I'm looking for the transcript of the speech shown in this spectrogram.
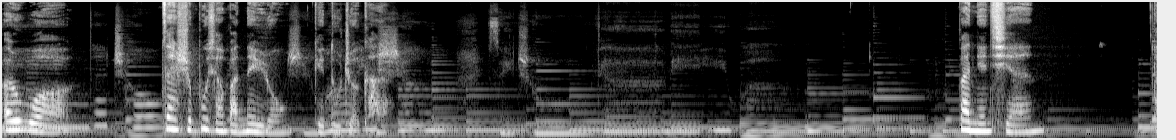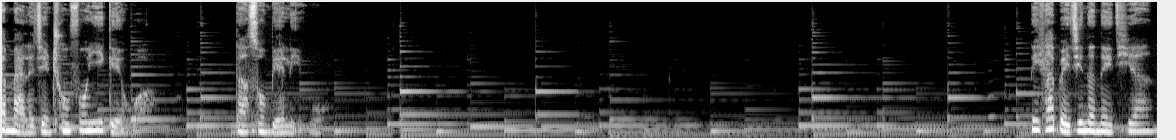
而我暂时不想把内容给读者看。半年前，他买了件冲锋衣给我，当送别礼物。离开北京的那天。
